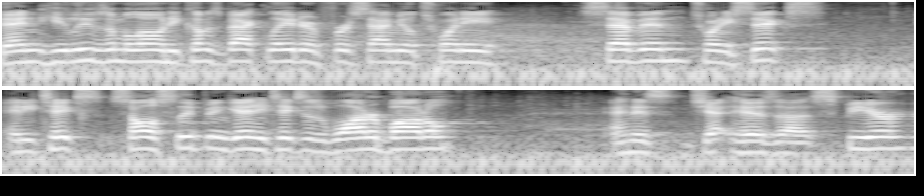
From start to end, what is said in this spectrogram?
Then he leaves him alone. He comes back later in 1 Samuel 27, 26, and he takes Saul sleeping again. He takes his water bottle and his, his uh, spear,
